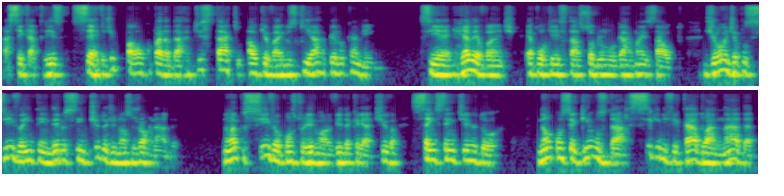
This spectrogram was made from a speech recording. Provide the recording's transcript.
a cicatriz serve de palco para dar destaque ao que vai nos guiar pelo caminho. Se é relevante, é porque está sobre um lugar mais alto, de onde é possível entender o sentido de nossa jornada. Não é possível construir uma vida criativa sem sentir dor. Não conseguimos dar significado a nada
